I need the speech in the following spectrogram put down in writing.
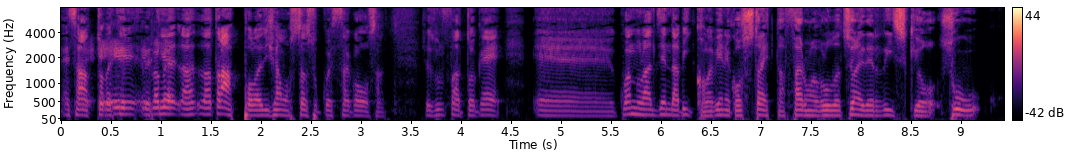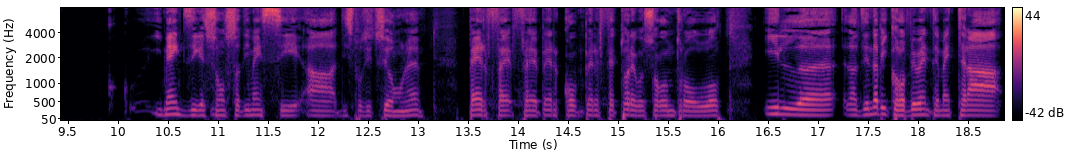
Esatto, perché, e, perché la, la, trappola diciamo sta su questa cosa, cioè sul fatto che eh, quando un'azienda piccola viene costretta a fare una valutazione del rischio sui mezzi che sono stati messi a disposizione per, fe, fe, per, per effettuare questo controllo, il, l'azienda piccola ovviamente metterà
